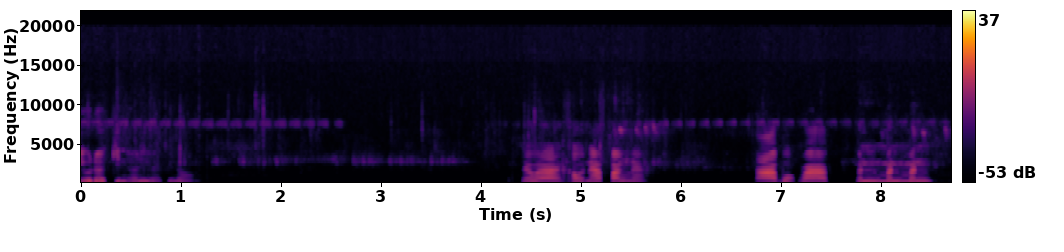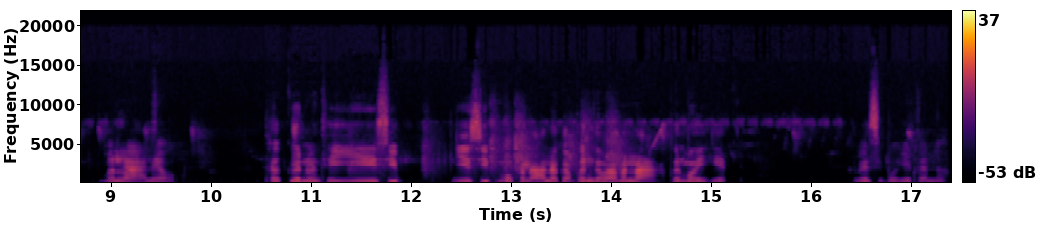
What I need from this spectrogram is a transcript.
อยู่เนี้ยกินเท่านี้แหละพี่น้องแต่ว่าเขาหน้าปังนะตาบอกว่ามันมันมันมันหลาแล้ว ถ้าเกินวันที่ยี่สิบยี่สิบมกราแล้วกับเพิ่นกับว่ามันหลาเพิ่นบ่ให้เฮ็ดก็เลยสิบ่เฮ็ดกันเนาะ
